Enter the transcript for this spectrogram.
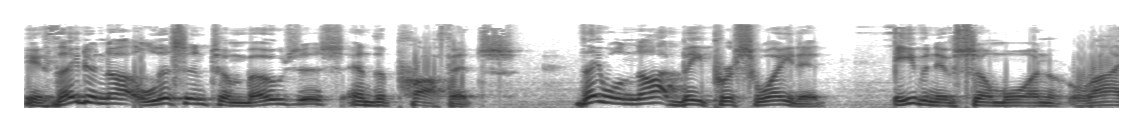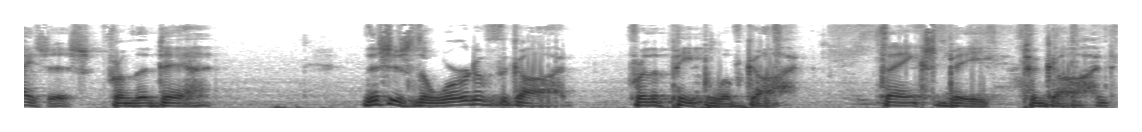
If they do not listen to Moses and the prophets, they will not be persuaded even if someone rises from the dead. This is the word of the God for the people of God. Thanks be to God.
